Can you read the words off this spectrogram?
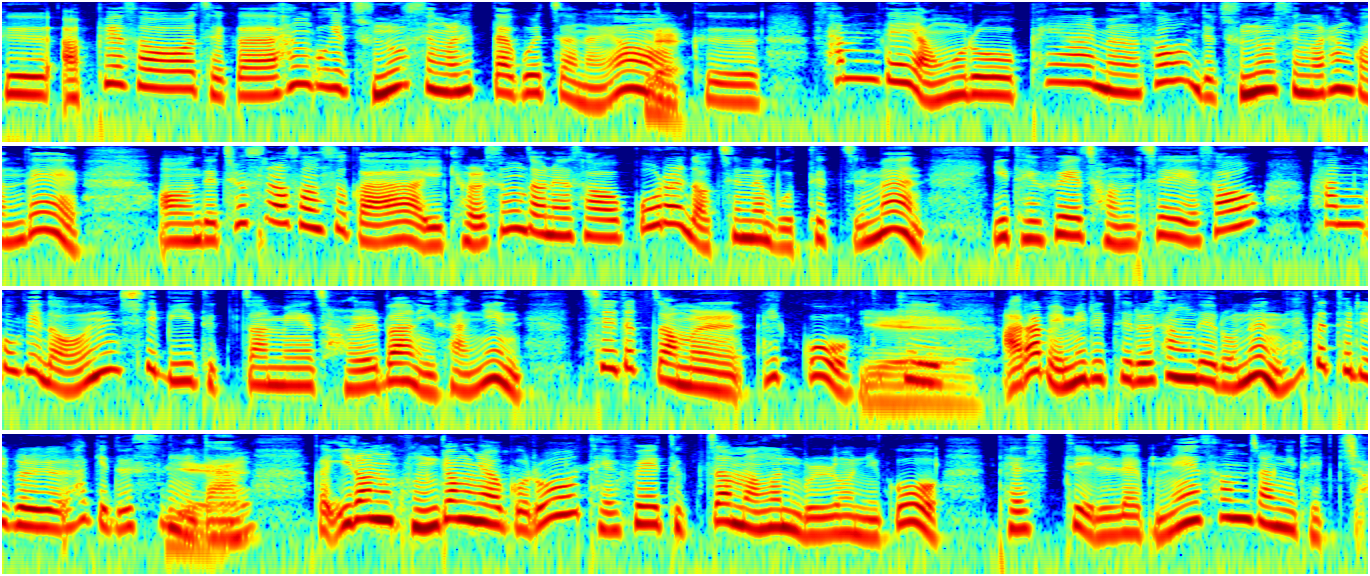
그 앞에서 제가 한국이 준우승을 했다고 했잖아요. 네. 그 3대 0으로 패하면서 이제 준우승을 한 건데 어 근데 최순호 선수가 이 결승전에서 골을 넣지는 못했지만 이 대회 전체에서 한국이 넣은 12득점의 절반 이상인 7득점을 했고 특히 예. 아랍에미리트를 상대로는 헤트트릭을 하기도 했습니다. 예. 그러니까 이런 공격력으로 대회 득점왕은 물론이고 베스트 11에 선정이 됐죠.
